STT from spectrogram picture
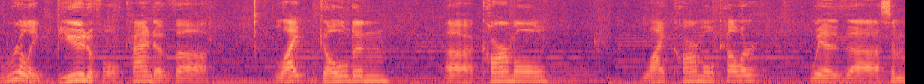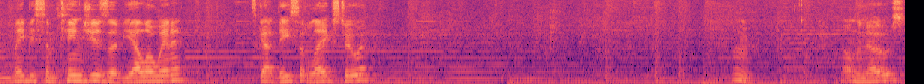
really beautiful kind of uh, light golden uh, caramel, light caramel color with uh, some maybe some tinges of yellow in it. It's got decent legs to it. Hmm. On the nose.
